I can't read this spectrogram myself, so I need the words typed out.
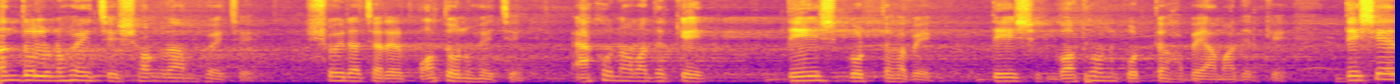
আন্দোলন হয়েছে, সংগ্রাম হয়েছে। স্বৈরাচারের পতন হয়েছে। এখন আমাদেরকে দেশ গড়তে হবে, দেশ গঠন করতে হবে আমাদেরকে। দেশের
